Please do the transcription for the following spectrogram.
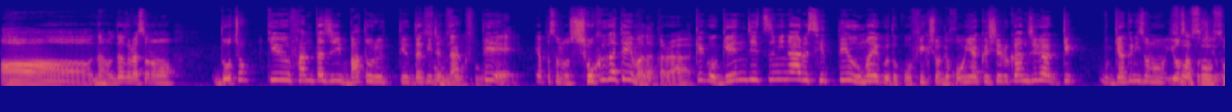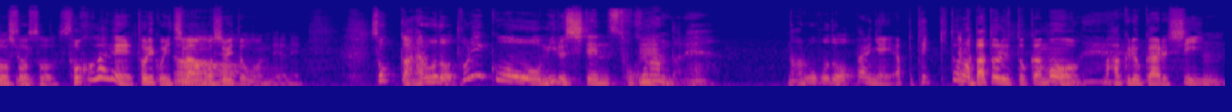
ああなるほど。だからそのド直球ファンタジーバトルっていうだけじゃなくてやっぱその食がテーマだから結構現実味のある設定をうまいことこうフィクションで翻訳してる感じがげ逆にその良さとして面白い。そうそうそうそう。そこがねトリコ一番面白いと思うんだよね。そっかなるほど。トリコを見る視点そこなんだね、なるほど。やっぱりねやっぱ敵とのバトルとかもね。まあ、迫力あるし、うん。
